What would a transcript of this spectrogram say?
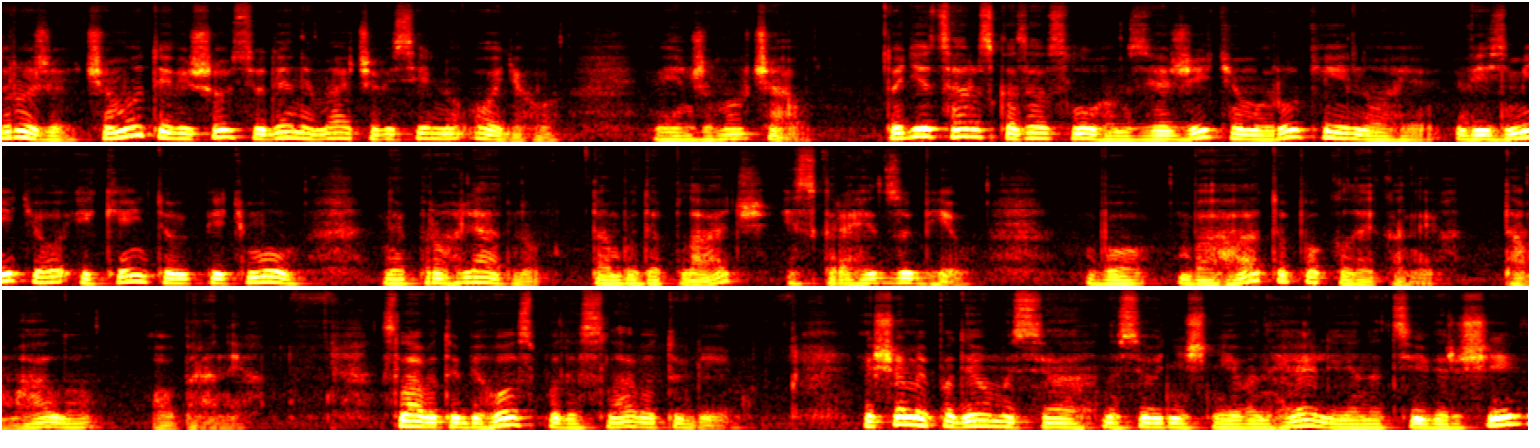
Друже, чому ти війшов сюди, не маючи весільного одягу? Він же мовчав. Тоді цар сказав слугам: зв'яжіть йому руки і ноги, візьміть його і киньте у пітьму непроглядну. Там буде плач і скрегіт зубів, бо багато покликаних та мало обраних. Слава тобі, Господи, слава тобі! Якщо ми подивимося на сьогоднішнє Євангеліє, на ці вірші,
